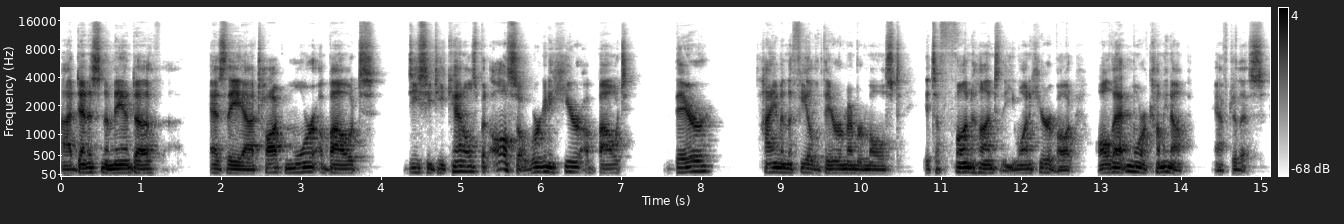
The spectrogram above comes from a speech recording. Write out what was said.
uh, Dennis and Amanda as they uh, talk more about DCT kennels, but also we're going to hear about their time in the field that they remember most. It's a fun hunt that you want to hear about. All that and more coming up after this.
